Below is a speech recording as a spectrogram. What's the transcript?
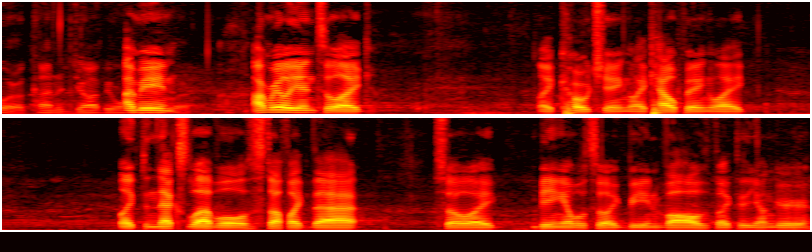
or a kind of job you want? To do. I mean, I'm really into like, like coaching, like helping, like, like the next level stuff like that. So like being able to like be involved with like the younger,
